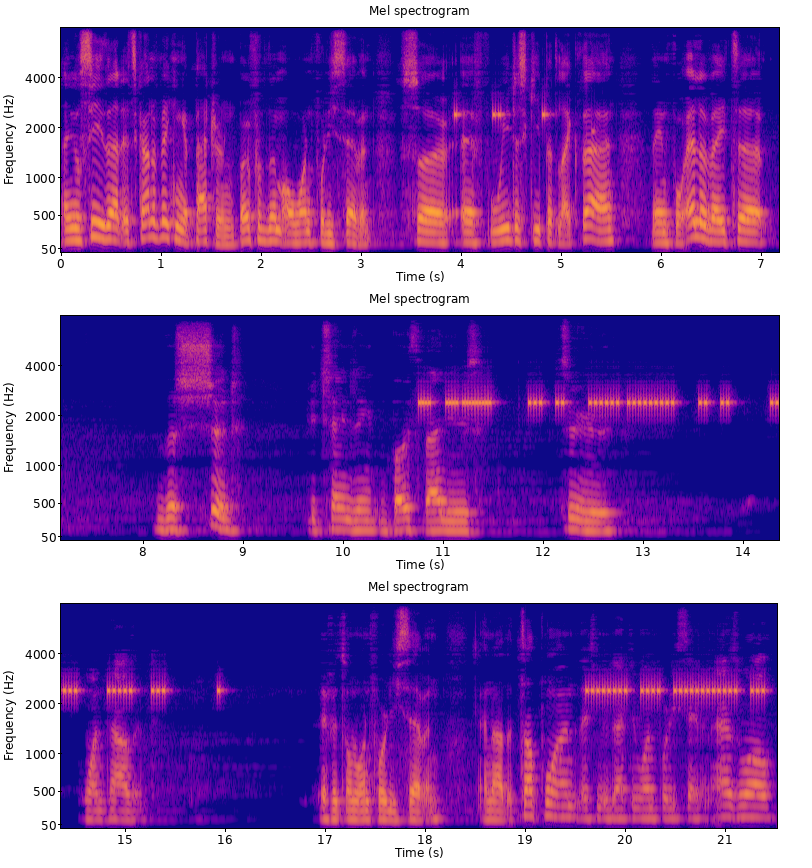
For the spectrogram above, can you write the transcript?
And you'll see that it's kind of making a pattern. Both of them are 147. So if we just keep it like that, then for elevator, this should be changing both values to 1000 if it's on 147. And now the top one, let's move that to 147 as well,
